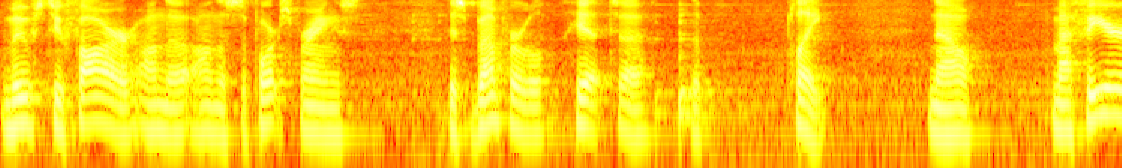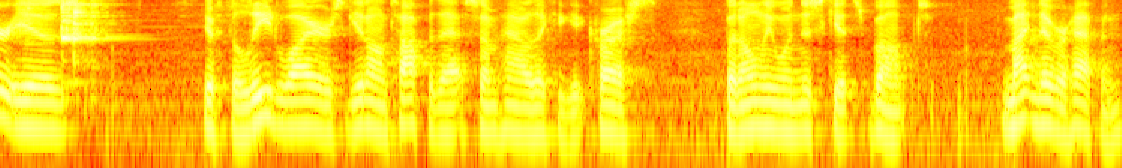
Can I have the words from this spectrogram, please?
moves too far on the on the support springs, this bumper will hit uh, the plate. Now, my fear is if the lead wires get on top of that somehow they could get crushed, but only when this gets bumped. Might never happen.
